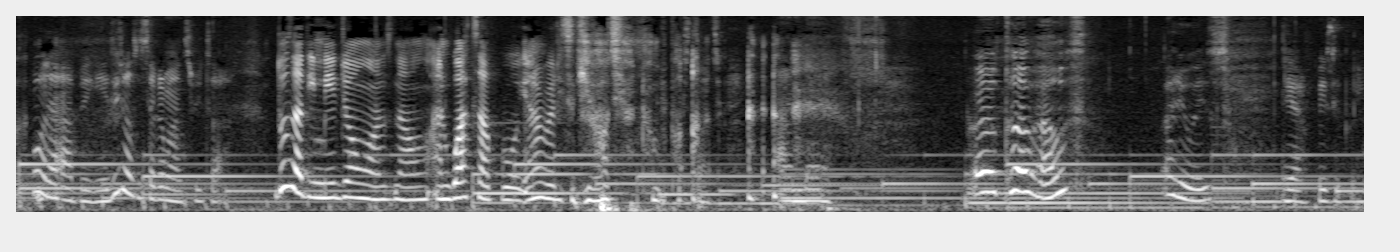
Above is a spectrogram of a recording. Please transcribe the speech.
What other app again? Is it just Instagram and Twitter? Those are the major ones now. And WhatsApp, bro, you're not ready to give out your number. And uh, uh, Clubhouse. Anyways, yeah, basically.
